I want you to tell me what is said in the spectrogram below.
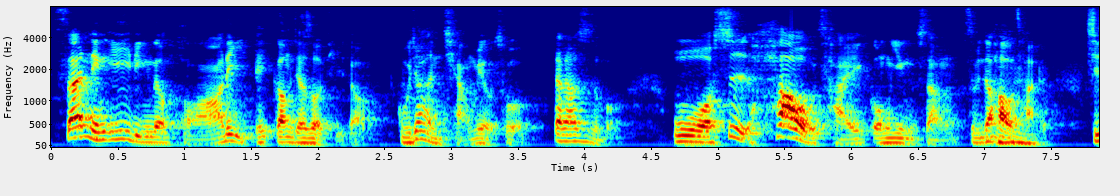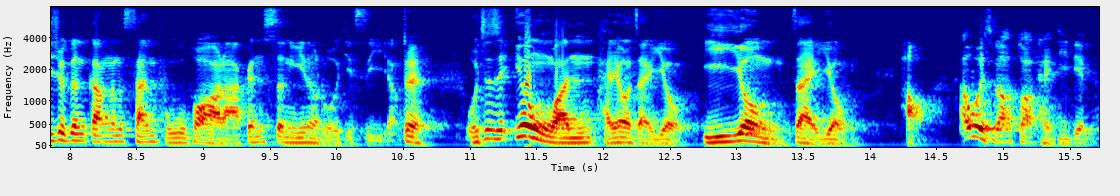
三零一零的华丽，哎，刚教授提到股价很强，没有错，但它是什么？我是耗材供应商，什么叫耗材？嗯、其实就跟刚刚的三幅画啦，跟声音的逻辑是一样的。对，我就是用完还要再用，一用再用。好，那、啊、为什么要抓台积电呢？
